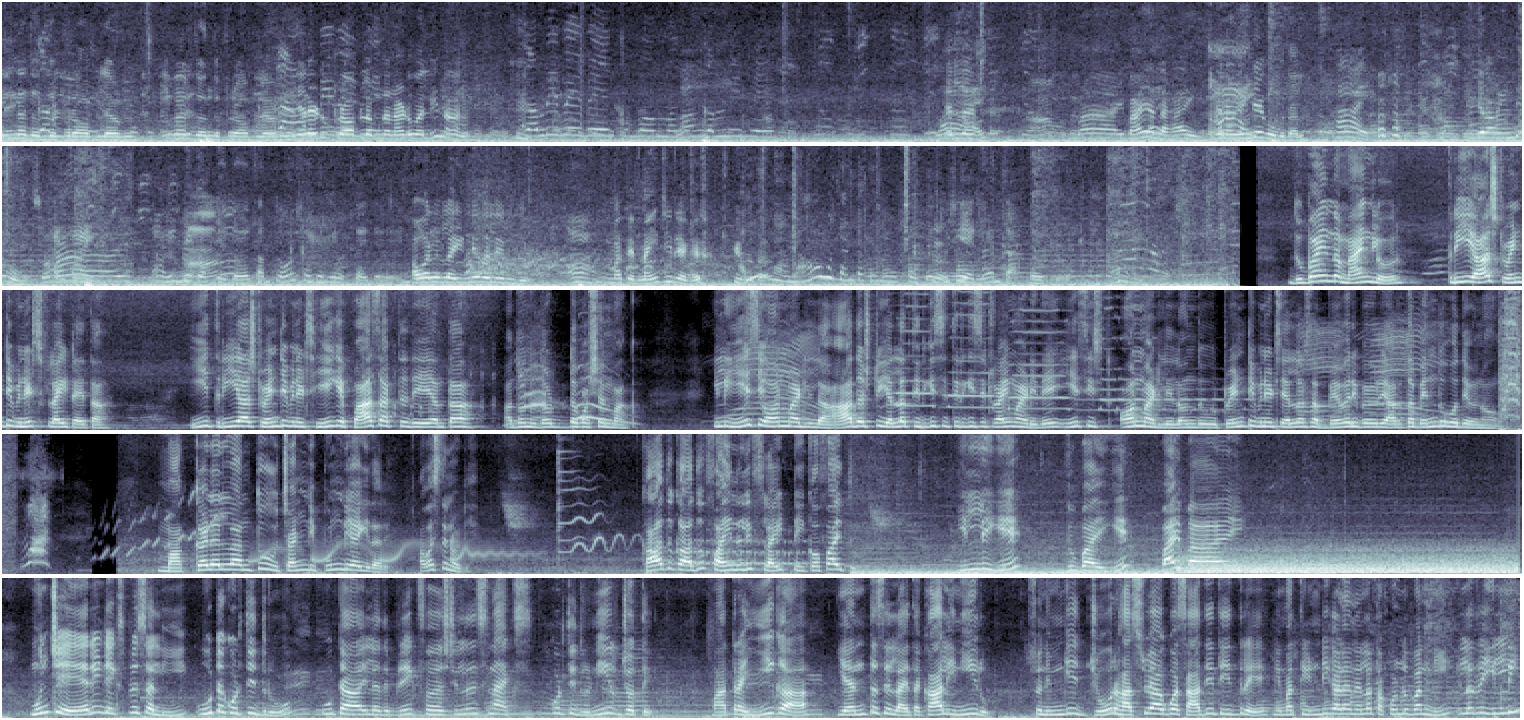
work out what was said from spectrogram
ನಿನ್ನದೊಂದು ಪ್ರಾಬ್ಲಮ್ ಇವರದೊಂದು ಪ್ರಾಬ್ಲಮ್ ಎರಡು ಪ್ರಾಬ್ಲಮ್ನ ನಡುವಲ್ಲಿ ನಾನು. ಎಲ್ಲ ಬಾಯ್ ಬಾಯ್ ಅಲ್ಲ ಹಾಯ್. ಈಗ ನಾವು ಇಂಡಿಯಾಗೆ ಹೋಗುದಲ್ಲ? ಹಾಯ್. ಈಗ ನಾವು ಇಂಡಿಯಾಗೆ ಹೋಗುದು. ಸೊ ಹಾಯ್ ನಾವು ಇಂಡಿಯಾಗೆ ಹೋಗ್ತಿದ್ದೇವೆ ಸಂತೋಷದಲ್ಲಿ ಹೋಗ್ತಾ ಇದ್ದೇವೆ. ಅವರೆಲ್ಲ ಇಂಡಿಯಾದಲ್ಲಿ ಇರುದು. ಮತ್ತೆ ನೈಜೀರಿಯಾಗೆ ಇರುದ? ನಾವು ಸಂತಕಲ್ಲಿ ಹೋಗ್ತಾ ಇದ್ದೇವೆ ಖುಷಿಯಲ್ಲಿ ಅಂತ. ದುಬೈಯಿಂದ Mangalore three hours twenty minutes flight ಆಯಿತಾ? ಈ ತ್ರೀ ಅವರ್ಸ್ ಟ್ವೆಂಟಿ ಮಿನಿಟ್ಸ್ ಹೀಗೆ ಪಾಸ್ ಆಗ್ತದೆ ಅಂತ ಅದೊಂದು ದೊಡ್ಡ ಕ್ವಶನ್ ಮಾರ್ಕ್ ಇಲ್ಲಿ ಎ ಸಿ ಆನ್ ಮಾಡಲಿಲ್ಲ. ಆದಷ್ಟು ಎಲ್ಲ ತಿರುಗಿಸಿ ತಿರುಗಿಸಿ ಟ್ರೈ ಮಾಡಿದೆ. ಎ ಸಿ ಆನ್ ಮಾಡಲಿಲ್ಲ. ಒಂದು ಟ್ವೆಂಟಿ ಮಿನಿಟ್ಸ್ ಎಲ್ಲ ಸಹ ಬೆವರಿ ಬೆವರಿ ಅರ್ಧ ಬೆಂದು ಹೋದೆವು ನಾವು. ಮಕ್ಕಳೆಲ್ಲ ಅಂತೂ ಚಂಡಿ ಪುಂಡಿ ಆಗಿದ್ದಾರೆ. ಅವಸ್ಥೆ ನೋಡಿ. ಕಾದು ಕಾದು ಫೈನಲಿ ಫ್ಲೈಟ್ ಟೇಕ್ ಆಫ್ ಆಯಿತು. ಇಲ್ಲಿಗೆ, ದುಬೈಗೆ ಬಾಯ್ ಬಾಯ್ ಮುಂಚೆ ಏರ್ ಇಂಡಿಯಾ ಎಕ್ಸ್ಪ್ರೆಸ್ಸಲ್ಲಿ ಊಟ ಕೊಡ್ತಿದ್ರು. ಊಟ ಇಲ್ಲದೆ ಬ್ರೇಕ್ಫಾಸ್ಟ್ ಇಲ್ಲದೆ ಸ್ನ್ಯಾಕ್ಸ್ ಕೊಡ್ತಿದ್ರು ನೀರು ಜೊತೆ. ಮಾತ್ರ ಈಗ ಎಂತ ಸಿಲ್ಲ ಆಯ್ತಾ? ಖಾಲಿ ನೀರು. ಸೊ ನಿಮಗೆ ಜೋರು ಹಸಿವೆ ಆಗುವ ಸಾಧ್ಯತೆ ಇದ್ದರೆ ನಿಮ್ಮ ತಿಂಡಿಗಳನ್ನೆಲ್ಲ ತಗೊಂಡು ಬನ್ನಿ. ಇಲ್ಲದ್ರೆ ಇಲ್ಲಿ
